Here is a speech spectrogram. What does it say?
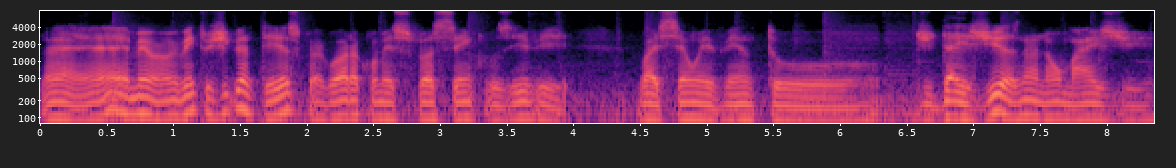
né? É, meu, é um evento gigantesco, agora começou a ser inclusive vai ser um evento de 10 dias, né? Não mais de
